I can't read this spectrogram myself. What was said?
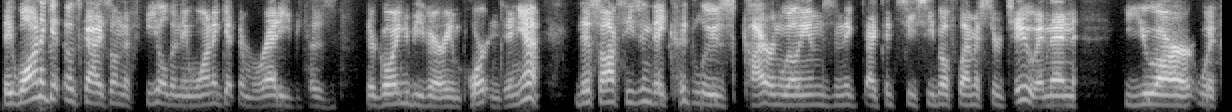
They want to get those guys on the field and they want to get them ready because they're going to be very important. And yeah, this offseason they could lose Kyren Williams and they, I could see C'Bo Flemister too. And then you are with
